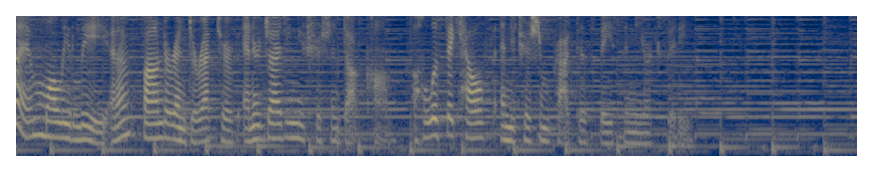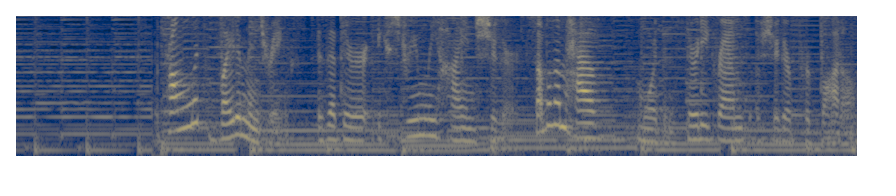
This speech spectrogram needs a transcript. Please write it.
Hi, I'm Molly Lee, and I'm founder and director of EnergizingNutrition.com, a holistic health and nutrition practice based in New York City. The problem with vitamin drinks is that they're extremely high in sugar. Some of them have more than 30 grams of sugar per bottle,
